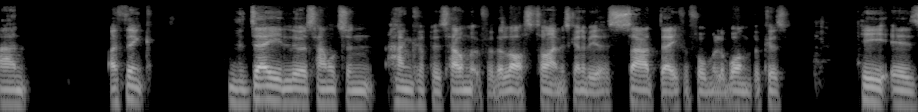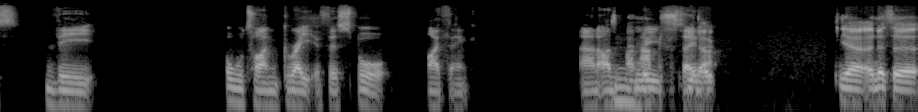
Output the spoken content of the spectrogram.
And I think the day Lewis Hamilton hangs up his helmet for the last time is going to be a sad day for Formula One because he is the all-time great of this sport, I think. And I'm, mm. I'm happy to say you know, that. Yeah, another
